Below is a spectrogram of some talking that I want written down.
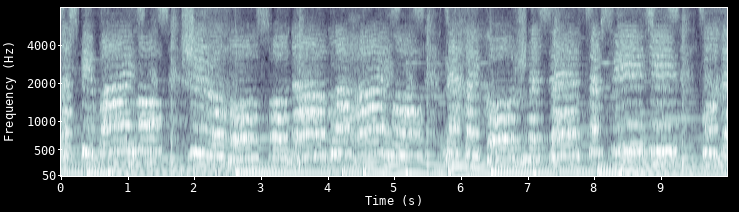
заспіваймо, щиро Господа благаймо, нехай кожне серце в світі буде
